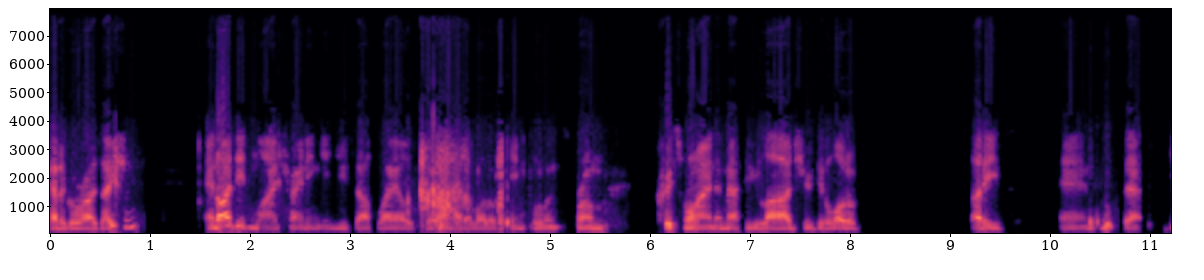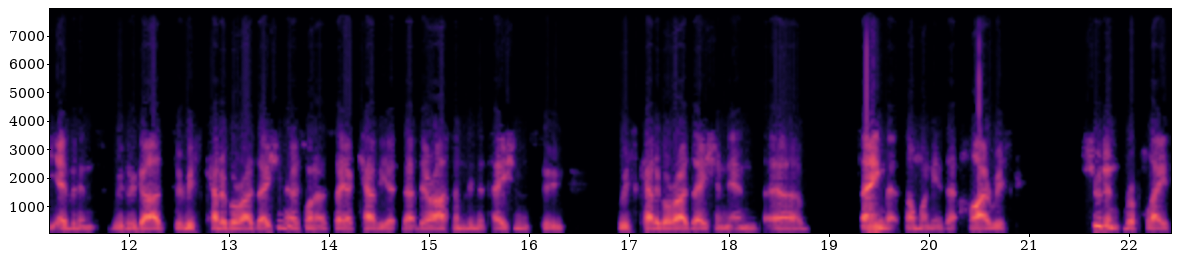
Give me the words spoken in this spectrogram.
categorisation. And I did my training in New South Wales, so I had a lot of influence from Chris Ryan and Matthew Large, who did a lot of studies and looked at the evidence with regards to risk categorisation. I just want to say a caveat that there are some limitations to risk categorisation and uh, saying that someone is at high risk shouldn't replace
